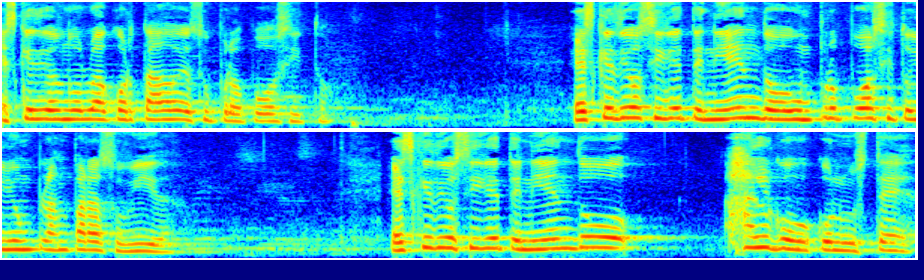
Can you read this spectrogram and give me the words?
es que Dios no lo ha cortado de su propósito. Es que Dios sigue teniendo un propósito y un plan para su vida. Es que Dios sigue teniendo algo con usted.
